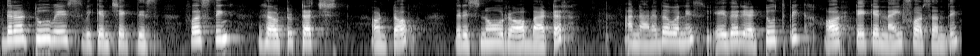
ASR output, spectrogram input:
There are two ways we can check this. First thing you have to touch on top. There is no raw batter. And another one is either a toothpick or take a knife or something.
